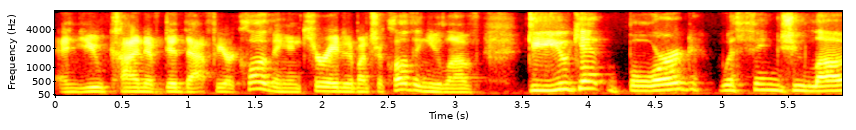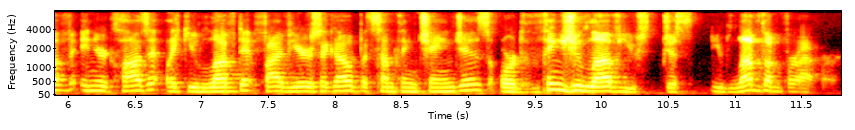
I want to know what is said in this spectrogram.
And you kind of did that for your clothing and curated a bunch of clothing you love. Do you get bored with things you love in your closet? Like you loved it five years ago, but something changes? Or the things you love, you just, you love them forever?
